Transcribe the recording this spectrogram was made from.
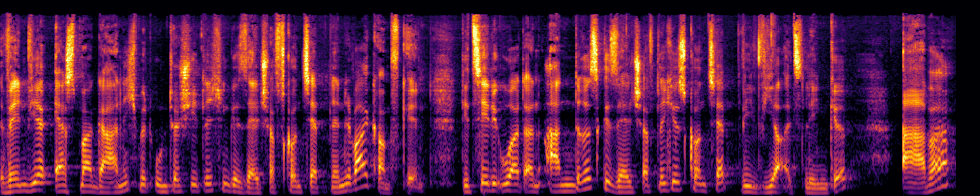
wenn wir erstmal gar nicht mit unterschiedlichen Gesellschaftskonzepten in den Wahlkampf gehen. Die CDU hat ein anderes gesellschaftliches Konzept wie wir als Linke, aber,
